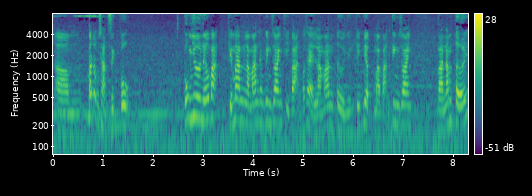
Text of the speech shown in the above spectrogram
uh, bất động sản dịch vụ cũng như nếu bạn kiếm ăn làm ăn trong kinh doanh thì bạn có thể làm ăn từ những cái việc mà bạn kinh doanh và năm tới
